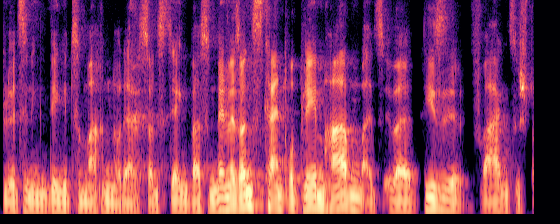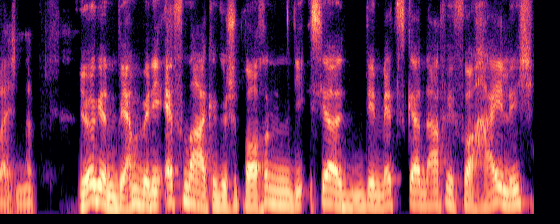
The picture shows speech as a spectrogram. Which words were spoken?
blödsinnigen Dinge zu machen oder sonst irgendwas. Und wenn wir sonst kein Problem haben, als über diese Fragen zu sprechen. Ne? Jürgen, wir haben über die F-Marke gesprochen. Die ist ja dem Metzger nach wie vor heilig.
